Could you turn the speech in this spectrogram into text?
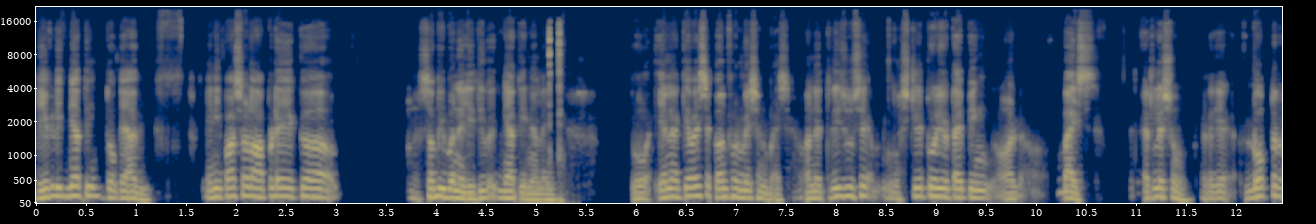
ઢીકડી જ્ઞાતિ તો કે આવી. એની પાછળ આપણે એક સબી બનાવી લીધી હોય જ્ઞાતિને લઈને. તો એને કહેવાય છે કન્ફર્મેશન બાયસ. અને ત્રીજું છે સ્ટેરિયોટાઇપિંગ ટાઈપિંગ બાઇસ એટલે શું? એટલે કે ડોક્ટર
